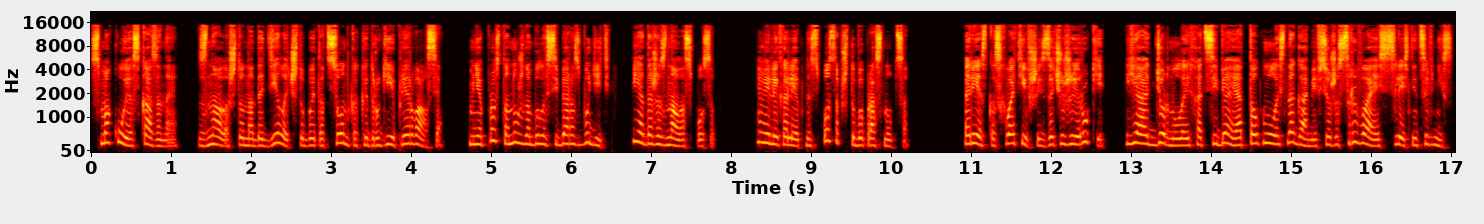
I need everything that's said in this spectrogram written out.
смакуя сказанное. Знала, что надо делать, чтобы этот сон, как и другие, прервался. Мне просто нужно было себя разбудить, и я даже знала способ. Великолепный способ, чтобы проснуться. Резко схватившись за чужие руки, я отдернула их от себя и оттолкнулась ногами, все же срываясь с лестницы вниз.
